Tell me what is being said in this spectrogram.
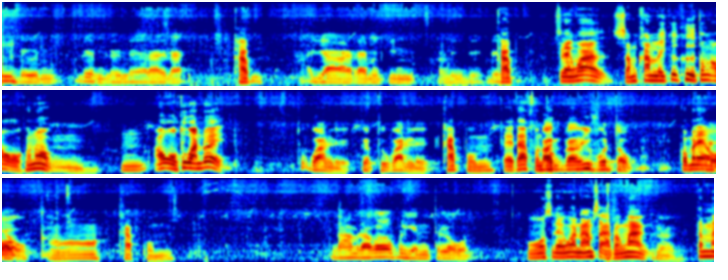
ม เดินเล่นเล่นเล่นอะไรแหละครับ ให้ยาอะไรมันกิน ครั้งนี้เด็กๆครับ แสดงว่าสำคัญเลยก็คือต้องเอาออกข้างนอกอืมอืมเอาออกทุกวันด้วย ทุกวันเลย เกือบทุกวันเลยครับ ผม แต่ถ้าฝนบาตงกบางที่ฝนตก ก็ไม่ได้เอาออกไม่เอา อ๋อครับผมน้ำเราก็เปลี่ยนตลอดอ๋อแสดงว่าน้ำสะอาดมากนั่นๆทำไม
